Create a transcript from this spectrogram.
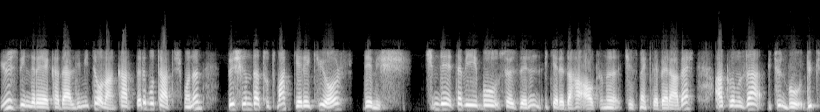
100 bin liraya kadar limiti olan kartları bu tartışmanın dışında tutmak gerekiyor demiş. Şimdi tabii bu sözlerin bir kere daha altını çizmekle beraber aklımıza bütün bu lüks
